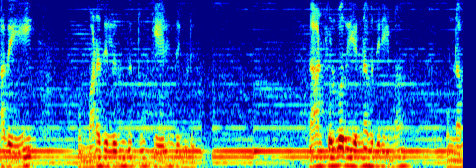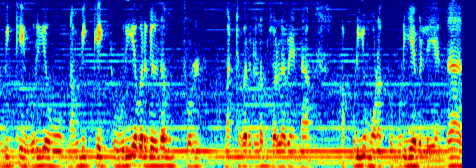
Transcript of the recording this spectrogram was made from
அதை உன் மனதிலிருந்து தூக்கி எறிந்து விடு. நான் சொல்வது என்னவு தெரியுமா? உன் நம்பிக்கை உரிய உன் நம்பிக்கைக்கு உரியவர்களிடம் சொல் மற்றவர்களிடம் சொல்ல வேண்டாம். அப்படியும் உனக்கு முடியவில்லை என்றால்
